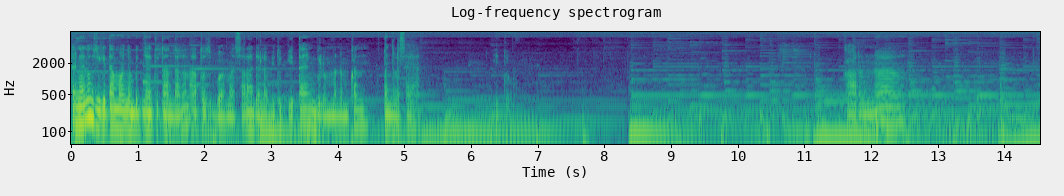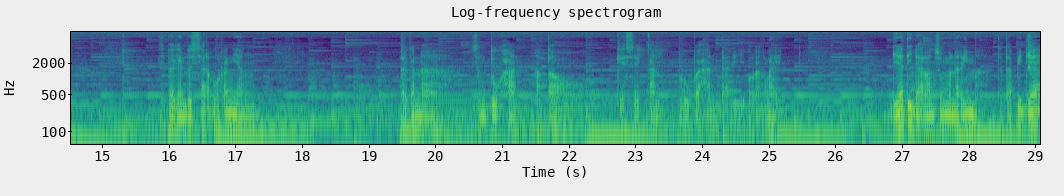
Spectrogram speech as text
Tergantung sih kita mau nyebutnya itu tantangan atau sebuah masalah dalam hidup kita yang belum menemukan penyelesaian. Itu. Karena sebagian besar orang yang terkena sentuhan atau gesekan perubahan dari orang lain dia tidak langsung menerima tetapi dia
